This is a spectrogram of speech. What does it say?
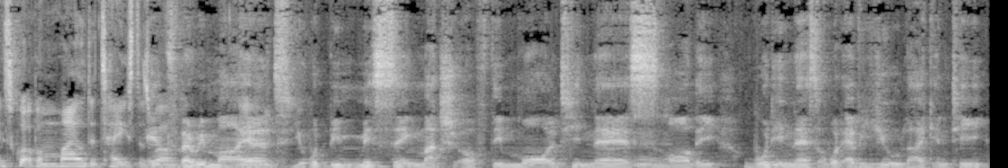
it's got a milder taste as it's well. It's very mild. Yeah. You would be missing much of the maltiness mm. or the woodiness or whatever you like in tea.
